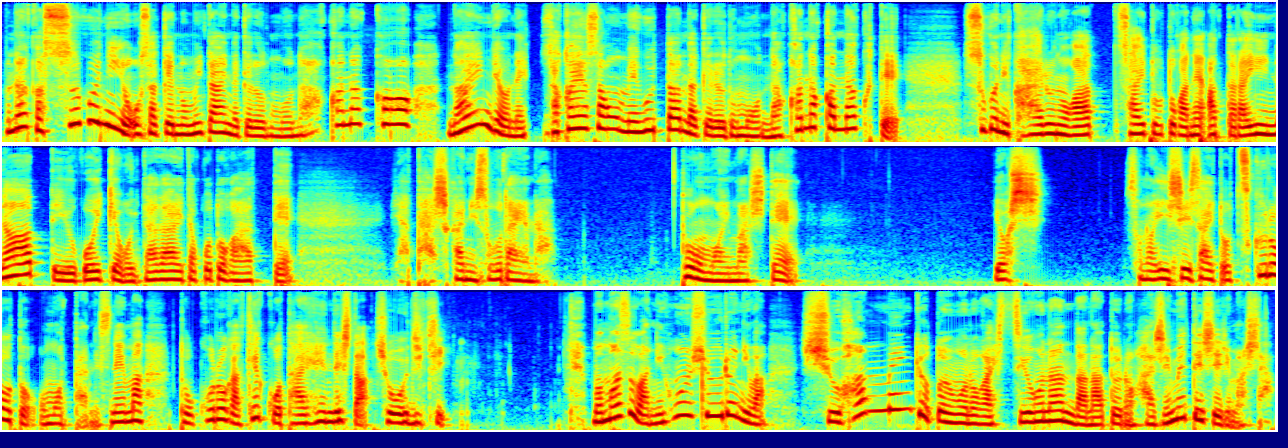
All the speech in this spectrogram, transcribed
なんかすぐにお酒飲みたいんだけれども、なかなかないんだよね。酒屋さんを巡ったんだけれども、なかなかなくて、すぐに買えるのがサイトとかね、あったらいいなっていうご意見をいただいたことがあって、いや、確かにそうだよな、と思いまして、よし、その EC サイトを作ろうと思ったんですね。まあ、ところが結構大変でした、正直。まあ、まずは日本酒売るには主犯免許というものが必要なんだなというのを初めて知りました。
